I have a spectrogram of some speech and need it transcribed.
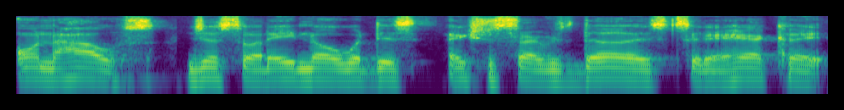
on the house just so they know what this extra service does to their haircut.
